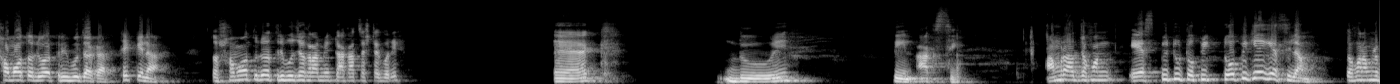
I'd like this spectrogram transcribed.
সমতলীয় ত্রিভুজাকার, ঠিক কিনা? তো সমতলীয় ত্রিভুজাকার আমি একটু আঁকার চেষ্টা করি। এক, দুই, তিন, আঁকছি। আমরা যখন এসপি টু টপিক টপিকে গেছিলাম, তখন আমরা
